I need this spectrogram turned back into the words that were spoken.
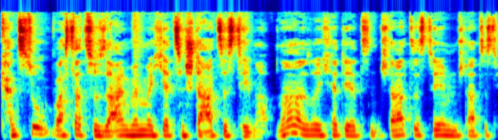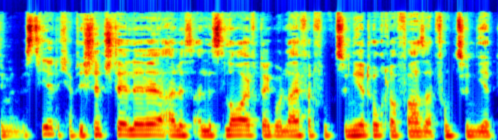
Kannst du was dazu sagen, wenn ich jetzt ein Startsystem habe? Ne? Also ich hätte jetzt ein Startsystem, ein Startsystem investiert, ich habe die Schnittstelle, alles, alles läuft, der Go Live hat funktioniert, Hochlaufphase hat funktioniert.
